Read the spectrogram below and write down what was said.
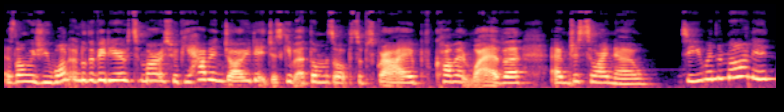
as long as you want another video tomorrow. So if you have enjoyed it, just give it a thumbs up, subscribe, comment, whatever, um, just so I know. See you in the morning.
